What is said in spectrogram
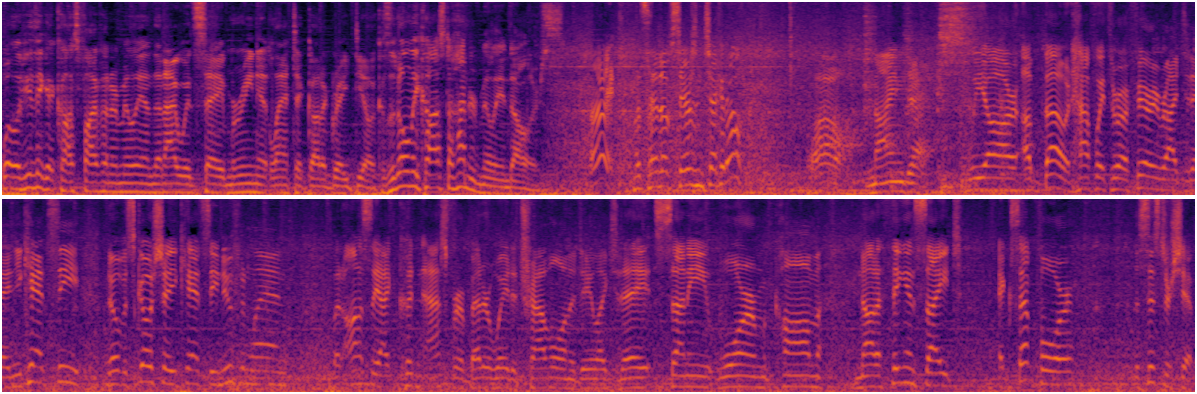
Well, if you think it costs 500 million, then I would say Marine Atlantic got a great deal because it only cost 100 million dollars. All right, let's head upstairs and check it out. Wow, nine decks. We are about halfway through our ferry ride today, and you can't see Nova Scotia, you can't see Newfoundland, but honestly, I couldn't ask for a better way to travel on a day like today. Sunny, warm, calm, not a thing in sight except for the sister ship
